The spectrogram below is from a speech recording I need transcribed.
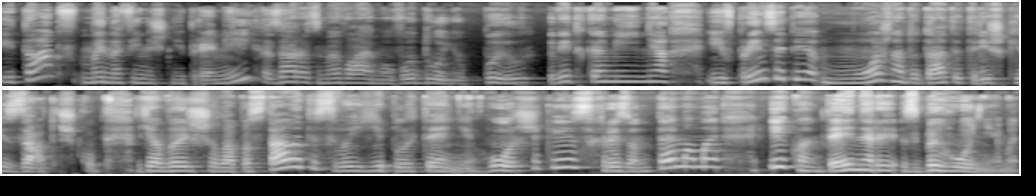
І так, ми на фінішній прямій. Зараз змиваємо водою пил від каміння, і, в принципі, можна додати трішки затишку. Я вирішила поставити свої плетені горшики з хризантемами і контейнери з бегоніями.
